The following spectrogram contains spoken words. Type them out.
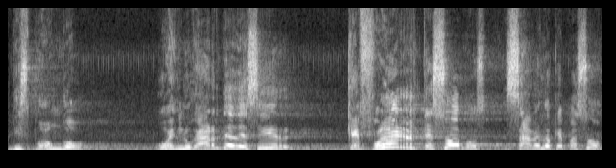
dispongo. O en lugar de decir, qué fuertes somos, ¿sabe lo que pasó?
